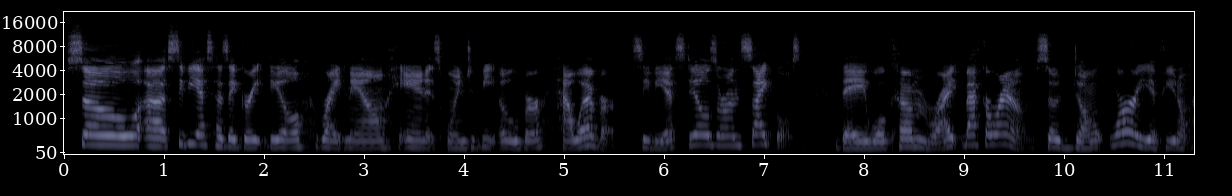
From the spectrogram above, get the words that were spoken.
So uh, CVS has a great deal right now, and it's going to be over. However, CVS deals are on cycles. They will come right back around. So don't worry if you don't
